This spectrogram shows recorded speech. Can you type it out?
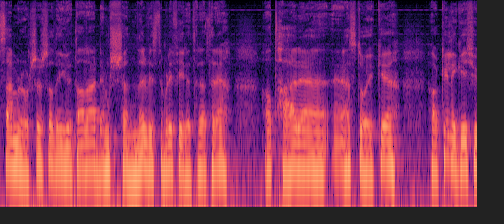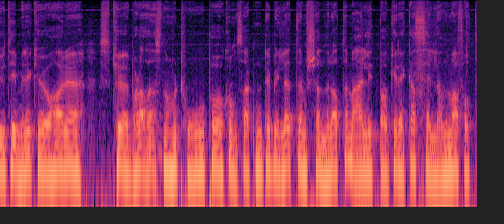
Sam Rogers og de gutta der, de skjønner hvis det blir 4-3-3 at her eh, Jeg står ikke har ikke ligget 20 timer i kø og har eh, køplass nummer to på konserten til Billett. De skjønner at de er litt bak i rekka, selv om de har fått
